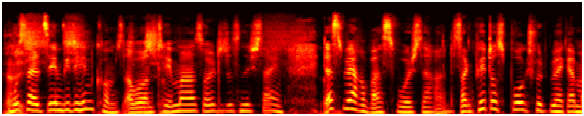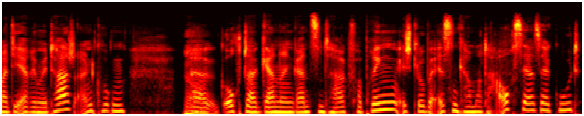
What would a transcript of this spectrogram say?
Du Ja, musst ich- halt sehen, wie du hinkommst. Aber ein schon. Thema sollte das nicht sein. Das wäre was, wo ich sage, St. Petersburg, ich würde mir gerne mal die Eremitage angucken. Äh, auch da gerne einen ganzen Tag verbringen. Ich glaube, essen kann man da auch sehr, sehr gut.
